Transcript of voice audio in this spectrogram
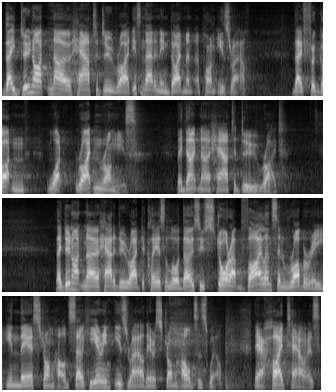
They do not know how to do right. Isn't that an indictment upon Israel? They've forgotten what right and wrong is. They don't know how to do right. They do not know how to do right, declares the Lord, those who store up violence and robbery in their strongholds. So here in Israel, there are strongholds as well. There are high towers.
